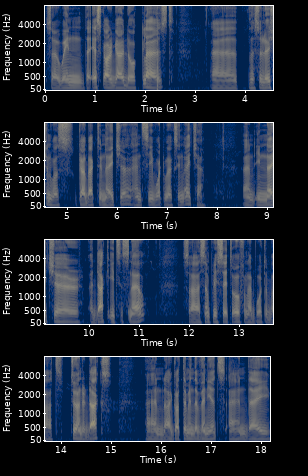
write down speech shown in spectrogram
So when the escargot door closed, uh, the solution was go back to nature and see what works in nature. And in nature, a duck eats a snail. So I simply set off and I bought about 200 ducks and I got them in the vineyards and they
